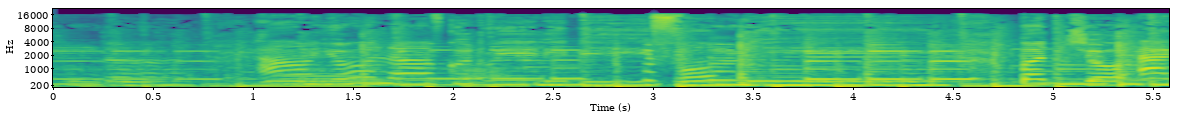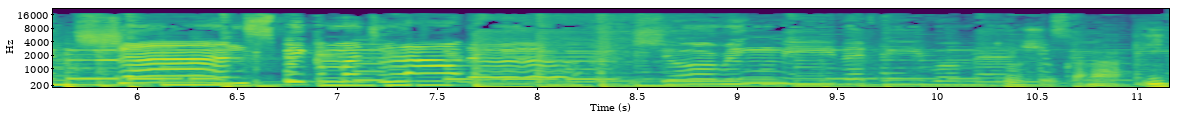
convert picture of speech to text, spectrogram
うんう your love could really be for me. But your actions speak much louder, assuring me that we were meant どうしようかな。一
